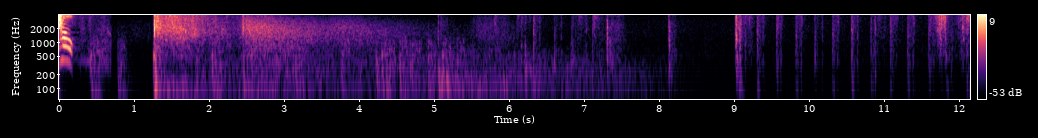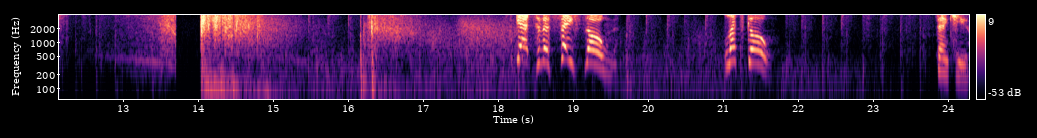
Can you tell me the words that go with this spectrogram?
Help! Get to the safe zone! Let's go! Thank you.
